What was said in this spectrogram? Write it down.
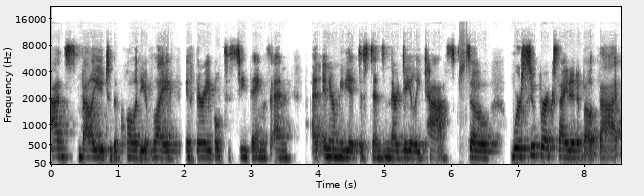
adds value to the quality of life if they're able to see things and at intermediate distance in their daily tasks. So we're super excited about that.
